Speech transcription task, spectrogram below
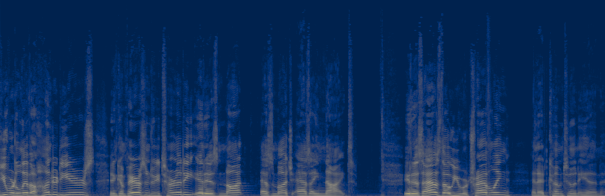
you were to live a hundred years in comparison to eternity, it is not as much as a night. It is as though you were traveling and had come to an inn.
